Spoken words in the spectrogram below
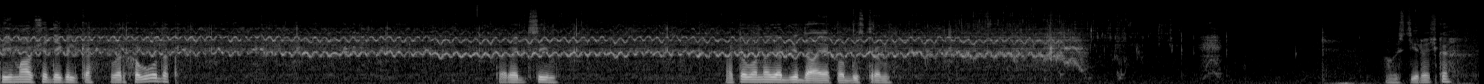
Піймав ще декілька верховодок. Перед цим. А то воно й об'їдає по-бистрому. Густірочка. Так,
